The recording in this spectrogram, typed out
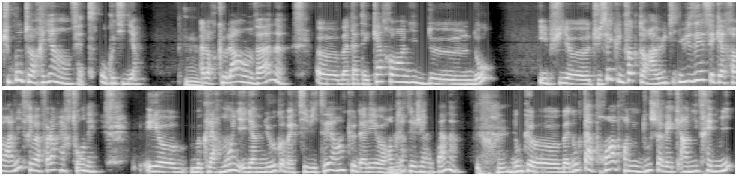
tu comptes rien en fait au quotidien. Hmm. Alors que là, en van, euh, bah, tu as tes 80 litres d'eau. Et puis, euh, tu sais qu'une fois que tu auras usé ces 80 litres, il va falloir y retourner. Et euh, bah, clairement, il y, a mieux comme activité hein, que d'aller remplir tes jerrycans. donc, bah, donc tu apprends à prendre une douche avec un litre et demi,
